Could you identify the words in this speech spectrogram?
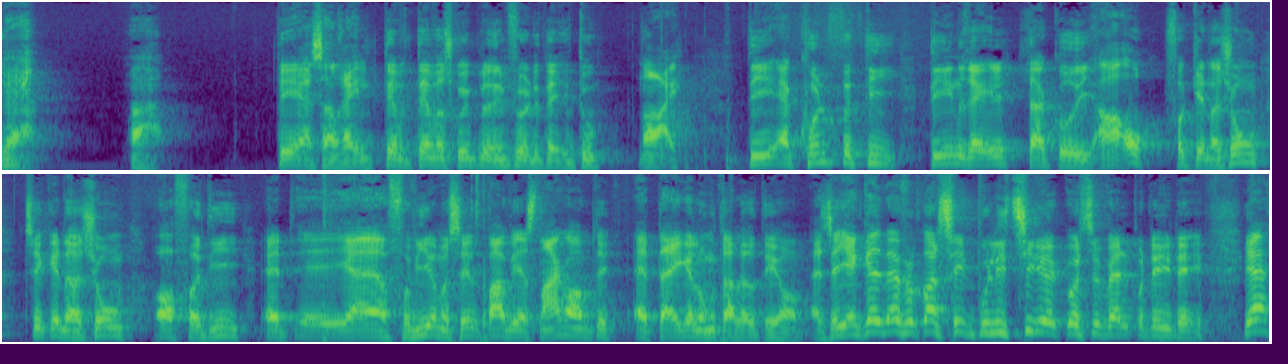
Ja, ja. det er altså en regel. Den, den var sgu ikke blevet indført i dag, du. Nej, det er kun fordi, det er en regel, der er gået i arv fra generation til generation, og fordi, at øh, jeg forvirrer mig selv bare ved at snakke om det, at der ikke er nogen, der har lavet det om. Altså, jeg kan i hvert fald godt se en politiker gå til valg på det i dag. Ja,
